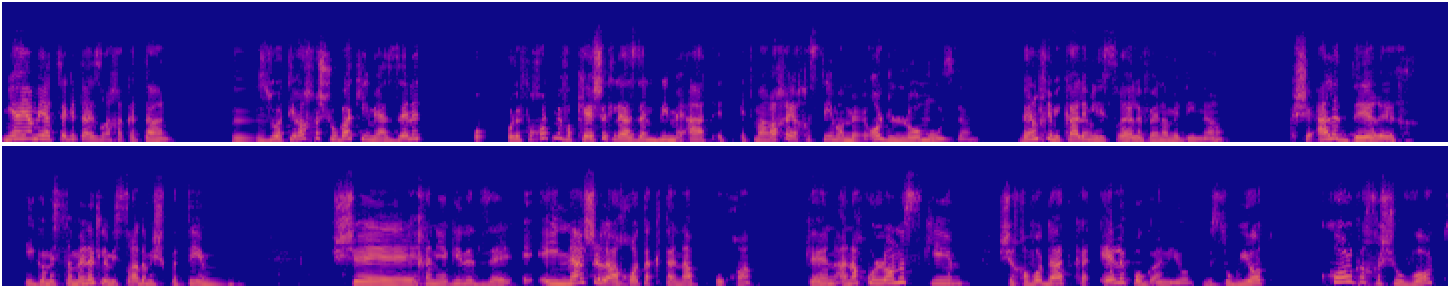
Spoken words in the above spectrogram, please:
מי היה מייצג את האזרח הקטן? וזו עתירה חשובה כי היא מאזנת או לפחות מבקשת לאזן במעט את, את מערך היחסים המאוד לא מאוזן בין כימיקלים לישראל לבין המדינה, כשעל הדרך היא גם מסמנת למשרד המשפטים, שאיך אני אגיד את זה, עינה של האחות הקטנה פקוחה, כן? אנחנו לא נסכים שחוות דעת כאלה פוגעניות בסוגיות כל כך חשובות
